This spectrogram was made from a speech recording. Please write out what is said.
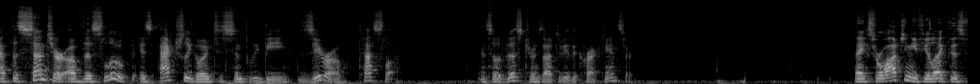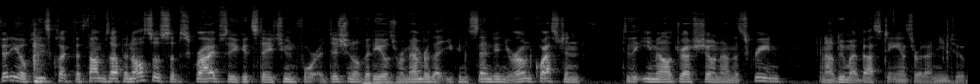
at the center of this loop is actually going to simply be zero Tesla. And so this turns out to be the correct answer. Thanks for watching. If you like this video, please click the thumbs up and also subscribe so you could stay tuned for additional videos. Remember that you can send in your own question to the email address shown on the screen, and I'll do my best to answer it on YouTube.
